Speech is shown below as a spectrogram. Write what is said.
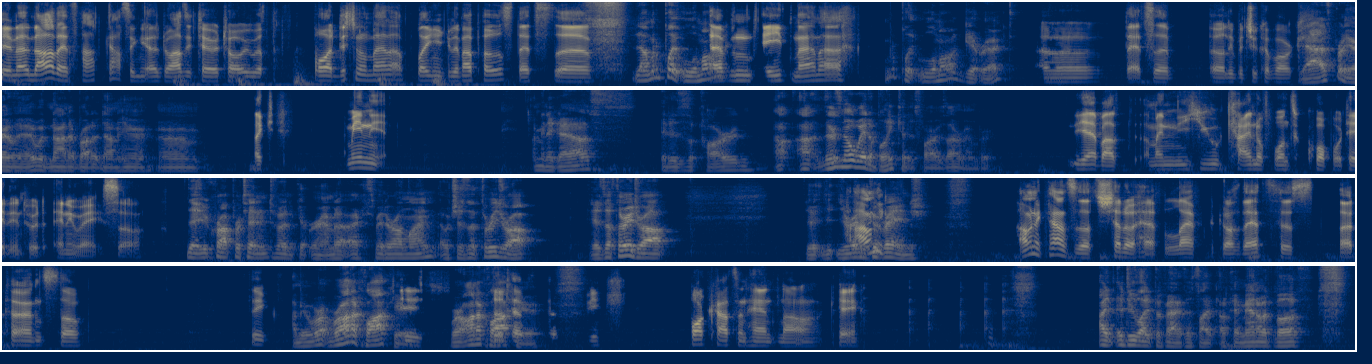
You know, now that's hard casting Eldrazi territory with four additional mana, playing a Glimmer Post. That's uh, yeah, I'm gonna play Ulamog. seven, eight mana. I'm gonna play Ulamog. Get wrecked. Uh, that's a early Bojuka Bog. Yeah, that's pretty early. I would not have brought it down here. Um, Like, I mean, I mean, I guess it is a card. Uh, uh, there's no way to blink it, as far as I remember. yeah, but I mean, you kind of want to crop rotate into it anyway, so. Yeah, you crop rotate into it and get Ramunap Excavator online, which is a three drop. It is a three drop. You're, you're in good range. How many cards does Shadow have left? Because that's his third turn, so six, I mean, we're, we're on a clock here. eight, We're on a clock have- here. have four cards in hand now. Okay. I, I do like the fact it's like, okay, mana with both.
